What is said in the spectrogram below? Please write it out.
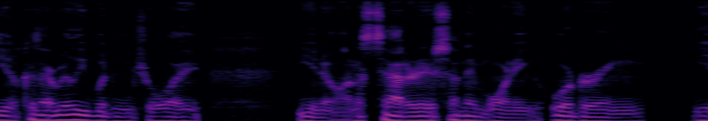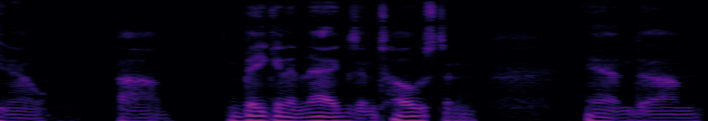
you know, because I really would enjoy, you know, on a Saturday or Sunday morning ordering, you know, um, bacon and eggs and toast and and um,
